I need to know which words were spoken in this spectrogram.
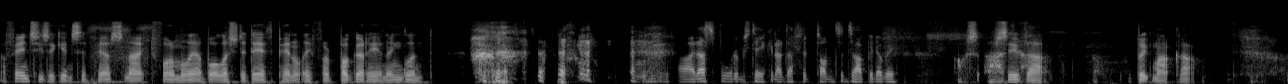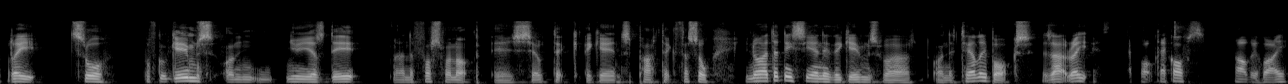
Offences against the Person Act formally abolished the death penalty for buggery in England. ah, this forum's taken a different turn since I've been away. I'll, s- I'll save that. I'll bookmark that. Right, so we've got games on New Year's Day, and the first one up is Celtic against Partick Thistle. You know, I didn't see any of the games were on the telly box. Is that right? O'clock kickoffs. That'll be why.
